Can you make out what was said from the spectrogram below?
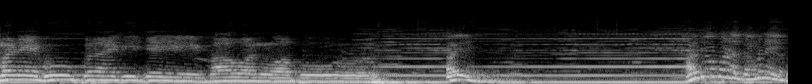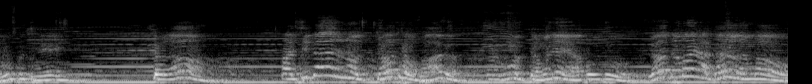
મને ભૂખ લાગી છે ખાવાનું આપો. અરે હજુ પણ તમને ભૂખ છે. તો લો આ શિકારનો ચોથો ભાગ પણ હું તમને આપું છું. લો તમારા ઘર લંબાવો.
